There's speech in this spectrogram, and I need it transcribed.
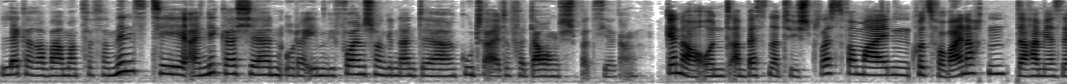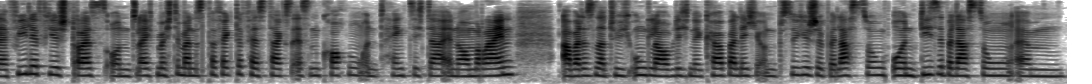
leckerer warmer Pfefferminztee, ein Nickerchen oder eben wie vorhin schon genannt der gute alte Verdauungsspaziergang. Genau, und am besten natürlich Stress vermeiden. Kurz vor Weihnachten, da haben ja sehr viele viel Stress und vielleicht möchte man das perfekte Festtagsessen kochen und hängt sich da enorm rein. Aber das ist natürlich unglaublich eine körperliche und psychische Belastung. Und diese Belastung ähm,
